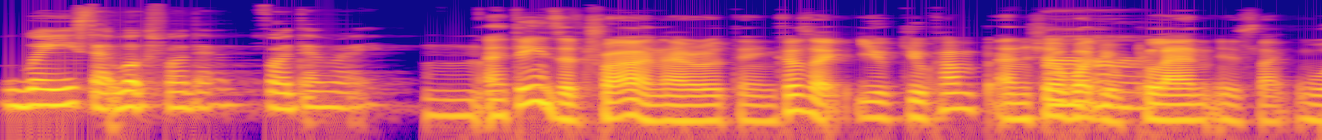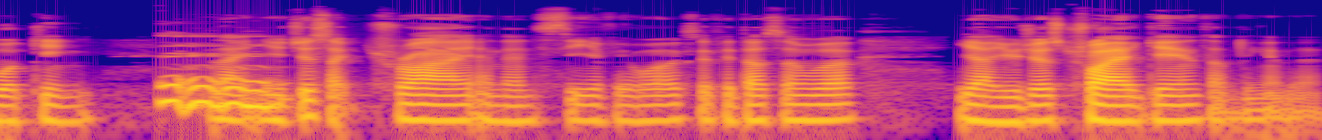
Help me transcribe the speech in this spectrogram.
ways that works for them for them right Mm, I think it's a trial and error thing because like you you can't ensure what your Ah. plan is like working. Mm-mm-mm. Like you just like try and then see if it works. If it doesn't work, yeah, you just try again, something like that.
